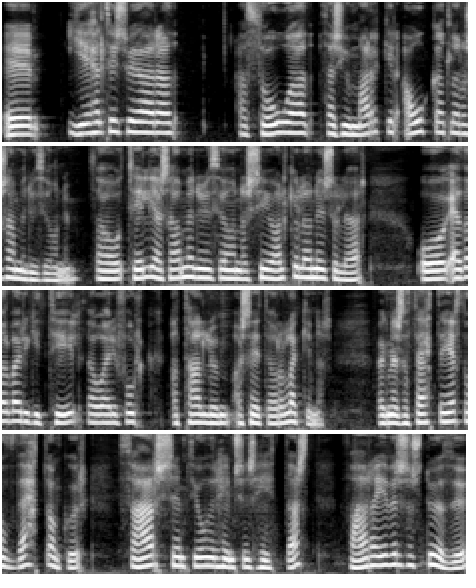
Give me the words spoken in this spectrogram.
Um, ég held hins vegar að að þó að það séu margir ágallar á saminuð þjónum þá tel ég að saminuð þjónar séu algjörlega nöðsulegar og ef það væri ekki til þá væri fólk að tala um að setja ára laginnar vegna þess að þetta er þó vettvangur þar sem þjóður heimsins hittast fara yfir þessa stöðu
